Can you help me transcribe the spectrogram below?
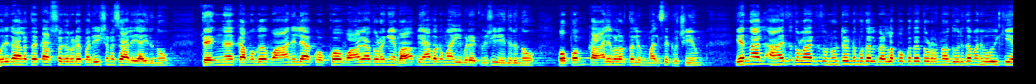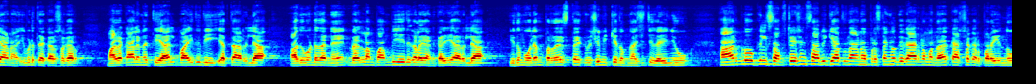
ഒരു കാലത്ത് കർഷകരുടെ പരീക്ഷണശാലയായിരുന്നു. തെങ്ങ് കമുക് വാനില കൊക്കോ വാഴ തുടങ്ങിയവ വ്യാപകമായി ഇവിടെ കൃഷി ചെയ്തിരുന്നു. ഒപ്പം കാലി വളർത്തലും മത്സ്യകൃഷിയും. എന്നാൽ ആയിരത്തി തൊള്ളായിരത്തി തൊണ്ണൂറ്റി രണ്ട് മുതൽ വെള്ളപ്പൊക്കത്തെ തുടർന്ന് ദുരിതം അനുഭവിക്കുകയാണ് ഇവിടുത്തെ കർഷകർ. മഴക്കാലം എത്തിയാൽ വൈദ്യുതി എത്താറില്ല. അതുകൊണ്ട് തന്നെ വെള്ളം പമ്പ് ചെയ്ത് കളയാൻ കഴിയാറില്ല. ഇതുമൂലം പ്രദേശത്തെ കൃഷി മിക്കതും നശിച്ചു കഴിഞ്ഞു. ആർ ബ്ലോക്കിൽ സബ്സ്റ്റേഷൻ സ്ഥാപിക്കാത്തതാണ് പ്രശ്നങ്ങൾക്ക് കാരണമെന്ന് കർഷകർ പറയുന്നു.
